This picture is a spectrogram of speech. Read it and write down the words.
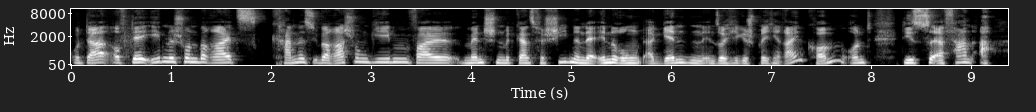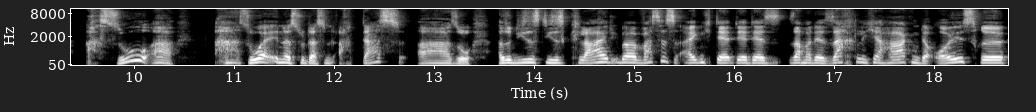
und da auf der Ebene schon bereits kann es Überraschungen geben, weil Menschen mit ganz verschiedenen Erinnerungen und Agenden in solche Gespräche reinkommen und dieses zu erfahren, ah, ach so, ah, ah, so erinnerst du das und ach das, ah, so. Also dieses, dieses Klarheit über, was ist eigentlich der, der, der, sag mal, der sachliche Haken, der äußere,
